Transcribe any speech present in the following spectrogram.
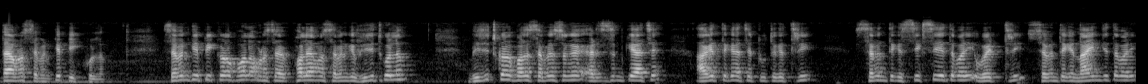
তাই আমরা সেভেনকে পিক করলাম। সেভেনকে পিক করার ফলে আমরা ফলে আমরা সেভেনকে ভিজিট করলাম। ভিজিট করার ফলে সেভেনের সঙ্গে অ্যাডজাস্টেন্ট কে আছে? আগের থেকে আছে টু থেকে থ্রি সেভেন থেকে সিক্সে যেতে পারি ওয়েট থ্রি সেভেন থেকে নাইন যেতে পারি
